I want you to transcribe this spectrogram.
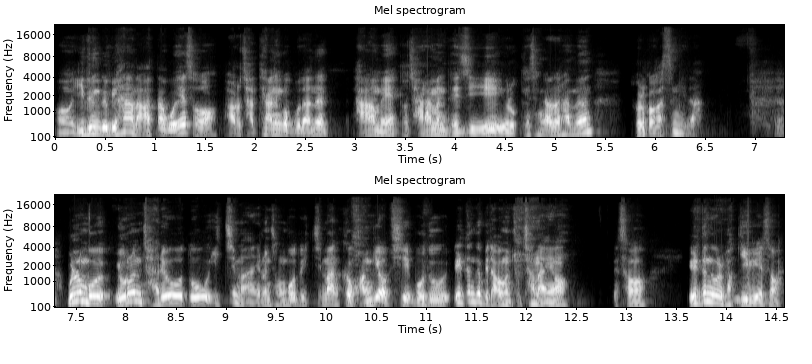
어, 2등급이 하나 나왔다고 해서 바로 자퇴하는 것보다는 다음에 더 잘하면 되지 이렇게 생각을 하면 좋을 것 같습니다. 물론 뭐 이런 자료도 있지만 이런 정보도 있지만 그 관계없이 모두 1등급이 나오면 좋잖아요. 그래서 1등급을 받기 위해서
